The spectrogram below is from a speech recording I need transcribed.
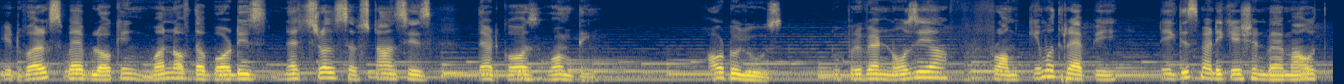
It works by blocking one of the body's natural substances that cause vomiting. How to use? To prevent nausea from chemotherapy, take this medication by mouth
